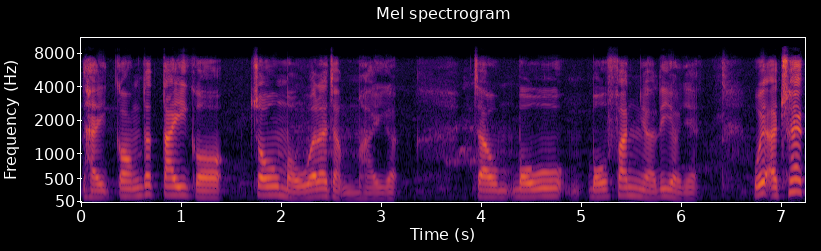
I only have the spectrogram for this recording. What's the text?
係降得低過租務嘅咧？就唔係㗎，就冇冇分㗎呢樣嘢。會 attract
